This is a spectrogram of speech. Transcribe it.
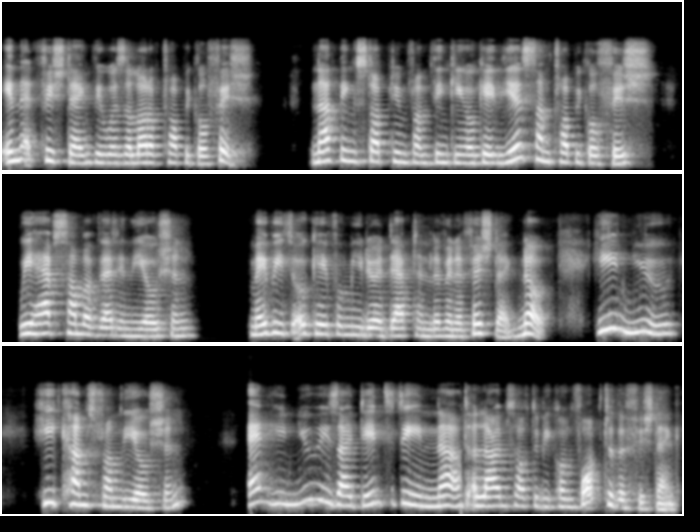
in that fish tank, there was a lot of tropical fish. Nothing stopped him from thinking, okay, here's some tropical fish. We have some of that in the ocean. Maybe it's okay for me to adapt and live in a fish tank. No, he knew he comes from the ocean and he knew his identity enough to allow himself to be conformed to the fish tank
